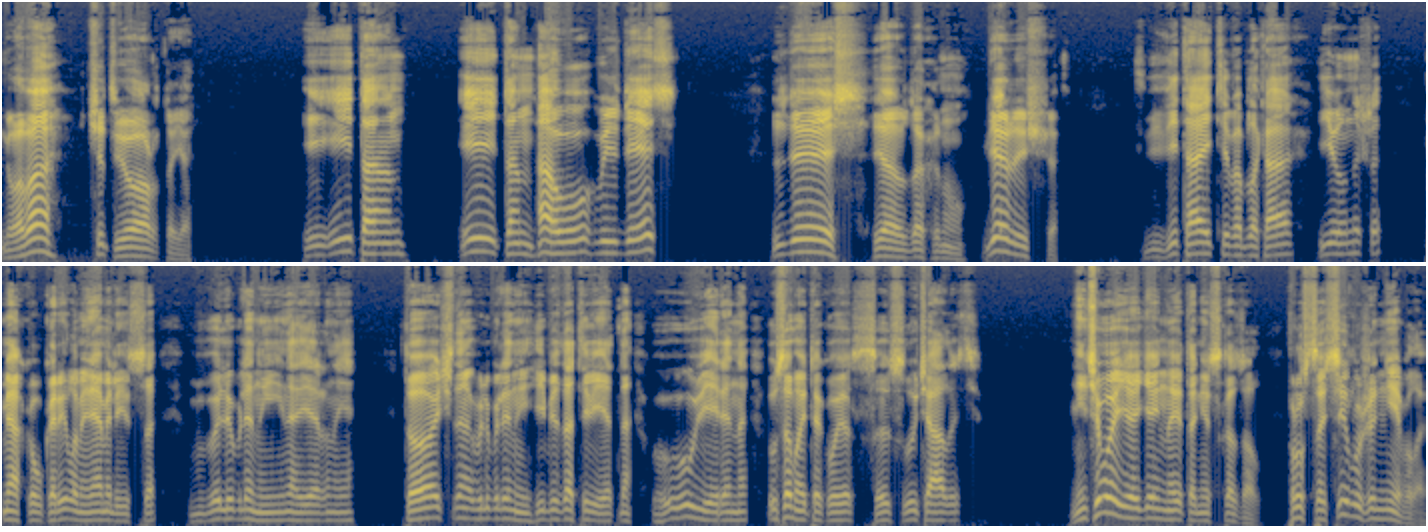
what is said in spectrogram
Глава четвертая. «Итан! Итан! Ау, вы здесь?» «Здесь!» — я вздохнул. «Где же еще?» «Витайте в облаках, юноша!» — мягко укорила меня Мелисса. «Влюблены, наверное». «Точно влюблены и безответно. Уверена, у самой такое случалось». Ничего я ей на это не сказал. Просто сил уже не было.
